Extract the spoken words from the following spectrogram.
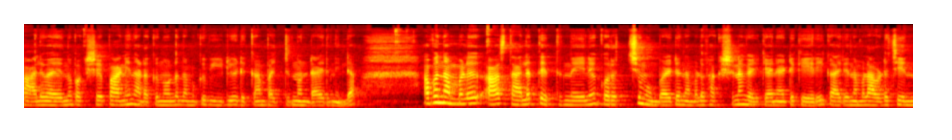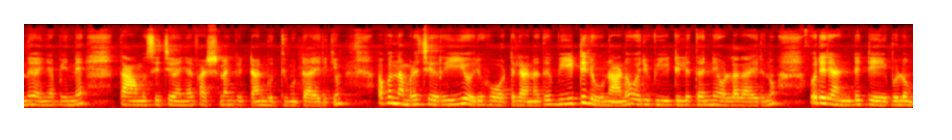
പാലമായിരുന്നു. പക്ഷേ പണി നടക്കുന്നതുകൊണ്ട് നമുക്ക് വീഡിയോ എടുക്കാൻ പറ്റുന്നുണ്ടായിരുന്നില്ല. അപ്പോൾ നമ്മൾ ആ സ്ഥലത്തെത്തുന്നതിന് കുറച്ച് മുമ്പായിട്ട് നമ്മൾ ഭക്ഷണം കഴിക്കാനായിട്ട് കയറി. കാര്യം നമ്മൾ അവിടെ ചെന്ന് കഴിഞ്ഞാൽ പിന്നെ താമസിച്ച് കഴിഞ്ഞാൽ ഭക്ഷണം കിട്ടാൻ ബുദ്ധിമുട്ടായിരിക്കും. അപ്പോൾ നമ്മൾ ചെറിയൊരു ഹോട്ടലാണത് വീട്ടിലൂണാണ്. ഒരു വീട്ടിൽ തന്നെ ഉള്ളതായിരുന്നു. ഒരു രണ്ട് ടേബിളും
